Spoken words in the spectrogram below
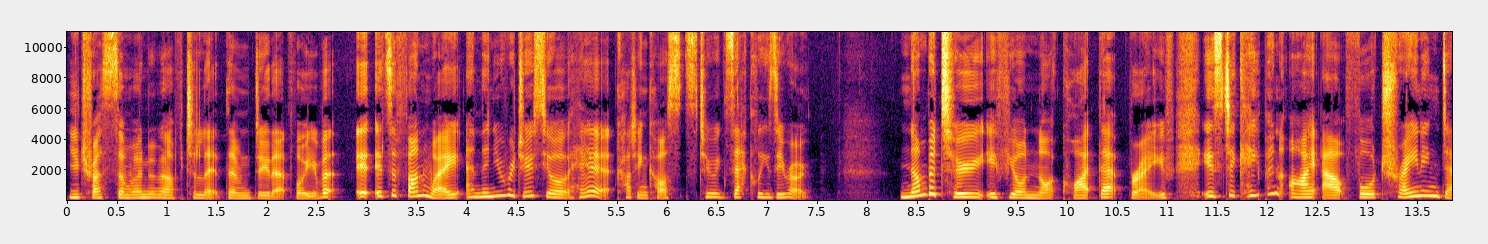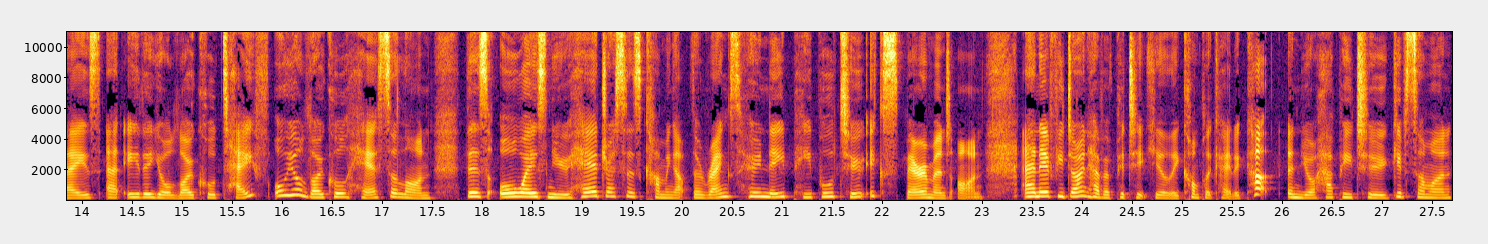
you trust someone enough to let them do that for you. But it, it's a fun way, and then you reduce your hair cutting costs to exactly zero. Number two, if you're not quite that brave, is to keep an eye out for training days at either your local TAFE or your local hair salon. There's always new hairdressers coming up the ranks who need people to experiment on. And if you don't have a particularly complicated cut and you're happy to give someone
